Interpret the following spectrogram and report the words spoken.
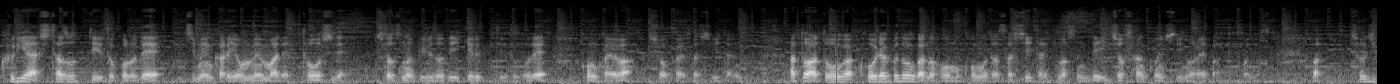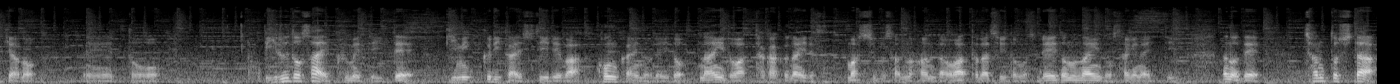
クリアしたぞっていうところで地面から4面まで投資で1つのビルドでいけるっていうところで今回は紹介させていただきますあとは動画攻略動画の方も今後出させていただきますんで一応参考にしてもらえばと思います、まあ、正直あのえっ、とビルドさえ組めていてギミック理解していれば今回のレイド難易度は高くないです。マッシブさんの判断は正しいと思います。レイドの難易度を下げないっていう。なのでちゃんとした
